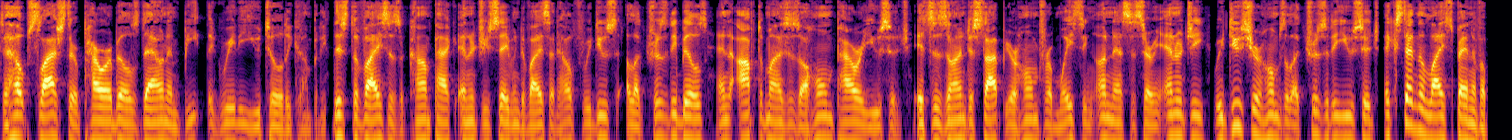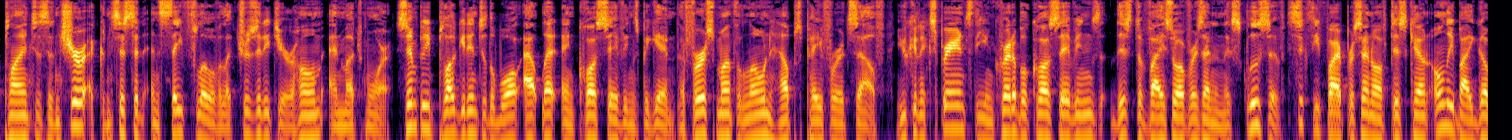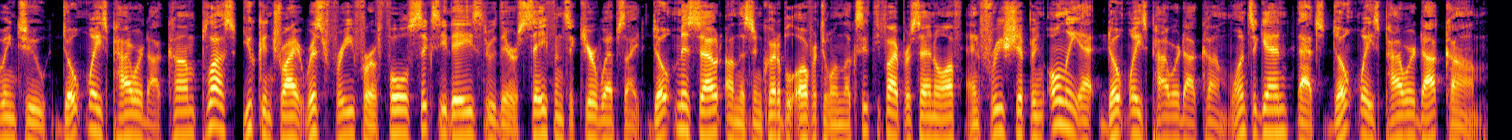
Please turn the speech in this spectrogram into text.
to help slash their power bills down and beat the greedy utility company. This device is a compact energy saving saving device that helps reduce electricity bills and optimizes a home power usage. It's designed to stop your home from wasting unnecessary energy, reduce your home's electricity usage, extend the lifespan of appliances, ensure a consistent and safe flow of electricity to your home, and much more. Simply plug it into the wall outlet and cost savings begin. The first month alone helps pay for itself. You can experience the incredible cost savings this device offers at an exclusive 65% off discount only by going to don'twastepower.com. Plus, you can try it risk free for a full 60 days through their safe and secure website. Don't miss out on this incredible offer to unlock 65% off and free shipping only at don'twastepower.com. Once again, that's don'twastepower.com.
